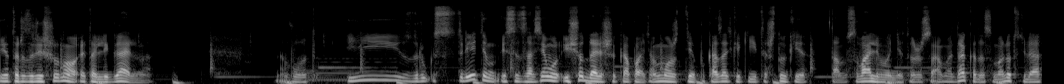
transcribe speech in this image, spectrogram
И это разрешено, это легально. Вот. И с, друг, с третьим, если совсем еще дальше копать, он может тебе показать какие-то штуки, там, сваливание то же самое, да, когда самолет у тебя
